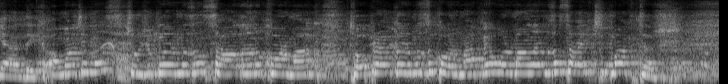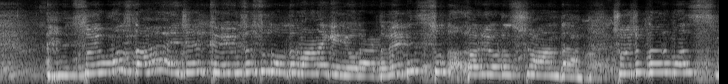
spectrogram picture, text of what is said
geldik. Amacımız çocuklarımızın sağlığını korumak, topraklarımızı korumak ve ormanlarımıza sahip çıkmaktır. Suyumuz daha önce köyümüze su doldurmana geliyorlardı ve biz su arıyoruz şu anda. Çocuklarımız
